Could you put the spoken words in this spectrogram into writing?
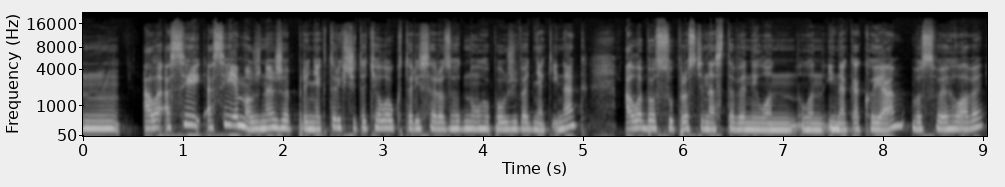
Mm, ale asi, asi je možné, že pre niektorých čitateľov, ktorí sa rozhodnú ho používať nejak inak, alebo sú proste nastavení len, len inak ako ja vo svojej hlave,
